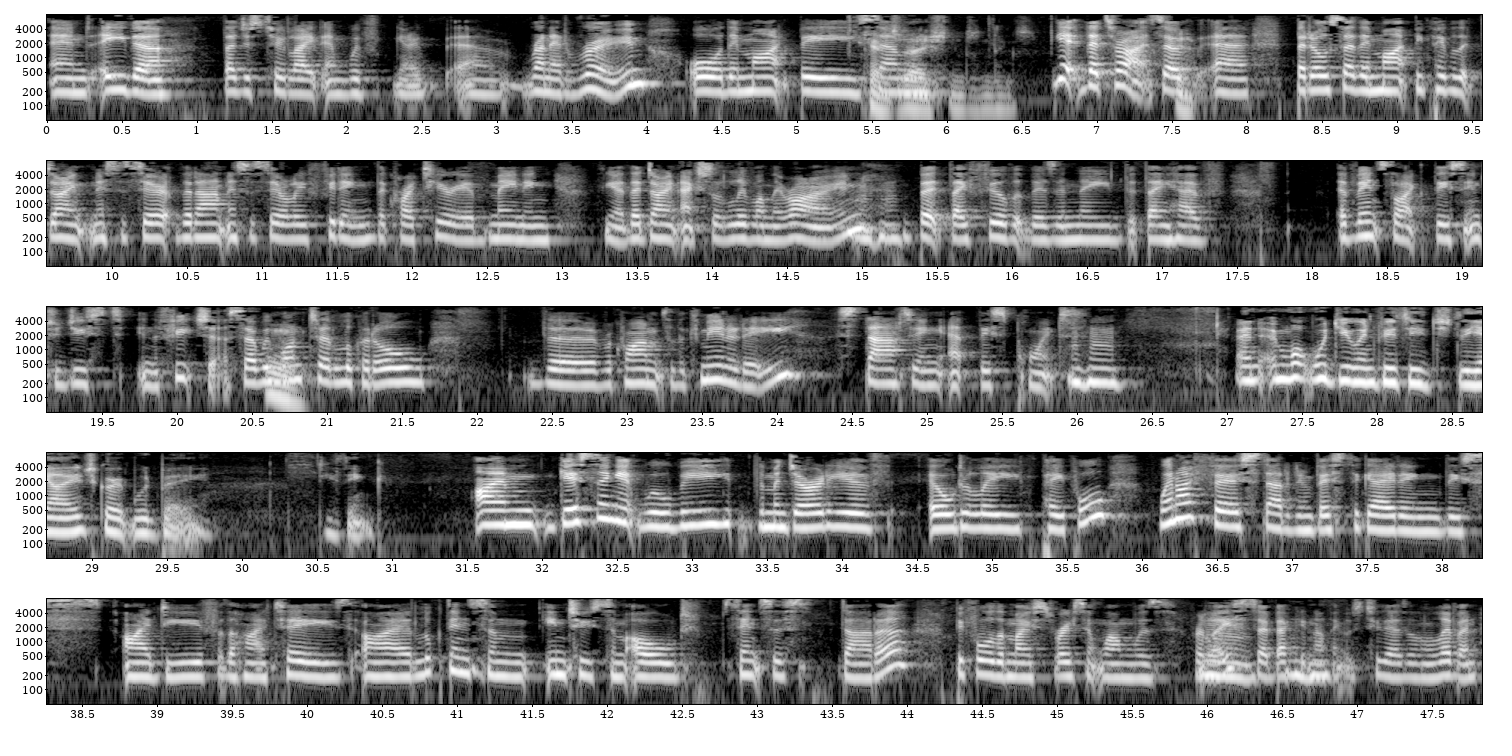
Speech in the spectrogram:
and either they're just too late and we've, you know, uh, run out of room or there might be some... Cancellations and things. Yeah, that's right. So, Yeah. uh, but also there might be people that don't necessarily, that aren't necessarily fitting the criteria, meaning, you know, they don't actually live on their own, but they feel that there's a need that they have events like this introduced in the future. So we want to look at all the requirements of the community starting at this point. And, and what would you envisage the age group would be, do you think? I'm guessing it will be the majority of elderly people. When I first started investigating this idea for the high teas, I looked in some into some old census data before the most recent one was released. Mm. So back in I mm-hmm. think it was 2011,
